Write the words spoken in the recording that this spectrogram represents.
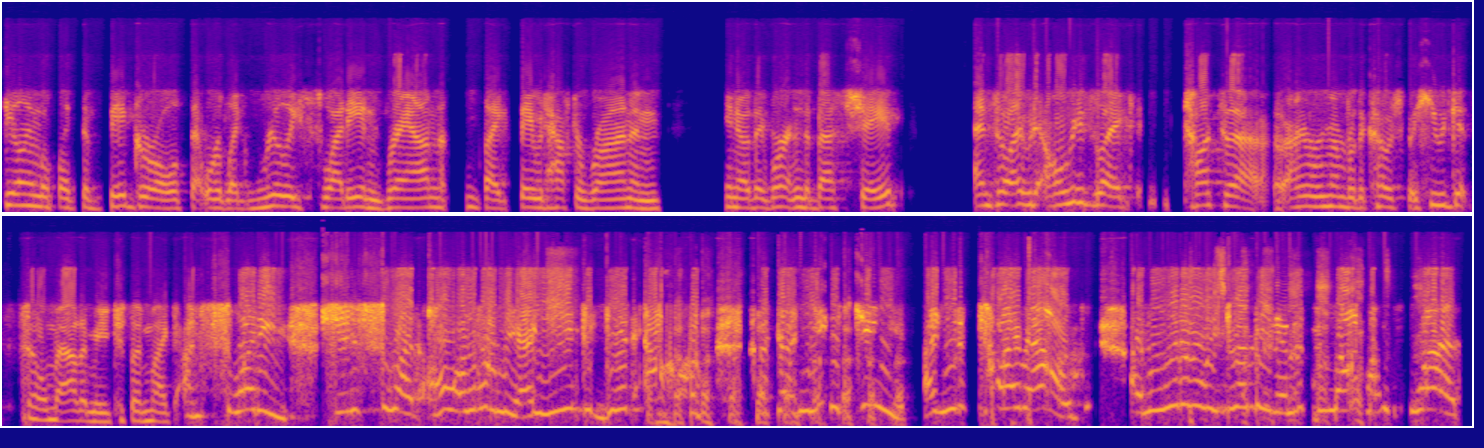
dealing with like the big girls that were like really sweaty and ran like they would have to run and you know they weren't in the best shape. And so I would always like talk to that. I remember the coach, but he would get so mad at me because I'm like, I'm sweating. She just sweat all over me. I need to get out. like I need to pee. I need to time out. I'm literally dripping and it's not my sweat.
